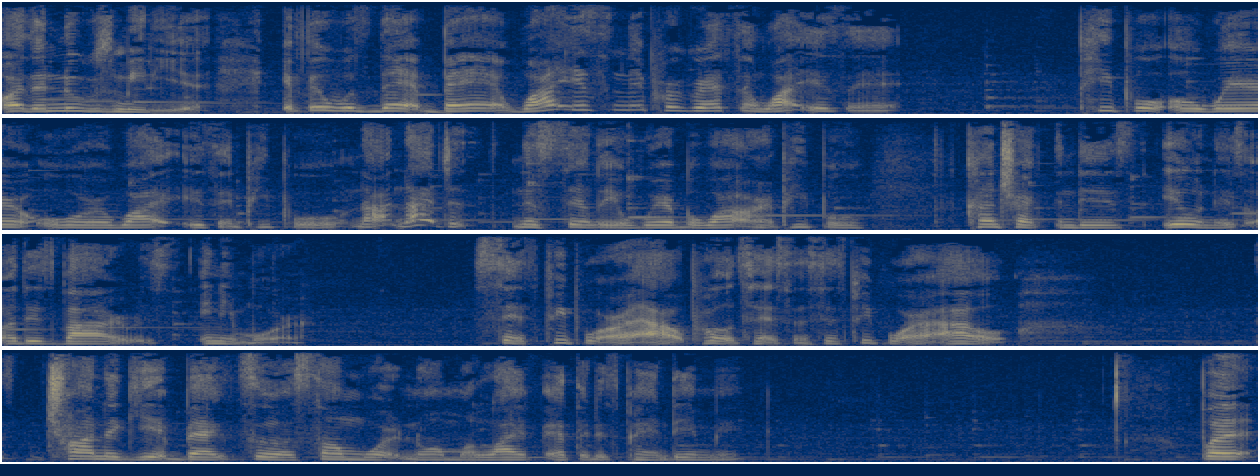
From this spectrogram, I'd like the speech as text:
or the news media. If it was that bad, why isn't it progressing? Why isn't people aware, or why isn't people not not just necessarily aware, but why aren't people contracting this illness or this virus anymore? Since people are out protesting, since people are out trying to get back to a somewhat normal life after this pandemic. But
